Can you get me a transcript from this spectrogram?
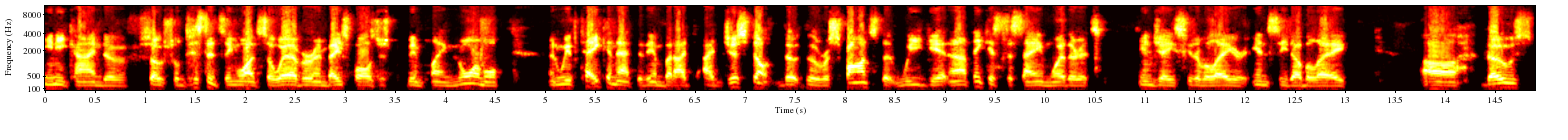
any kind of social distancing whatsoever, and baseball's just been playing normal. And we've taken that to them, but I, I just don't, the, the response that we get, and I think it's the same whether it's NJCAA or NCAA, uh, those,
